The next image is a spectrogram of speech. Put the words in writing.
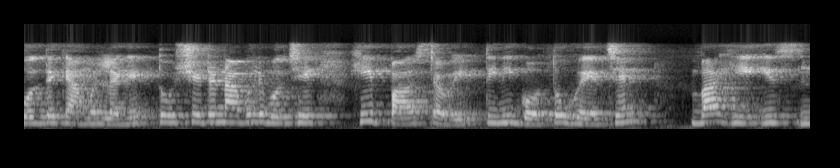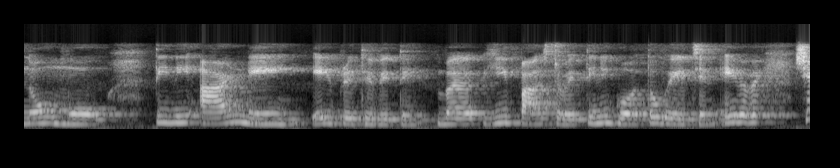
বলতে কেমন লাগে? তো সেটা না বলে বলছে হি পাস্ট অ্যাওয়ে তিনি গত হয়েছেন, বা হি ইজ নো মো তিনি আর নেই এই পৃথিবীতে, বা হি পাস্ট অ্যাওয়ে তিনি গত হয়েছেন। এইভাবে সে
